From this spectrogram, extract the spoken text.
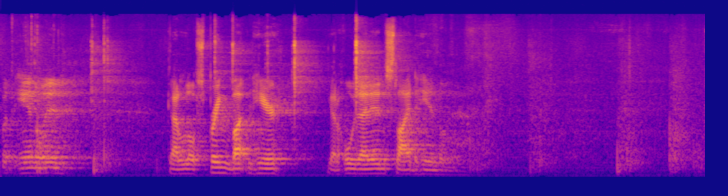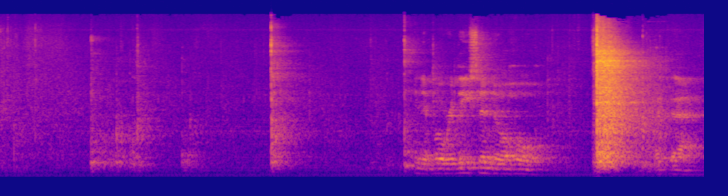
Put the handle in. Got a little spring button here. You gotta hold that in, slide the handle down. And it will release into a hole, like that.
